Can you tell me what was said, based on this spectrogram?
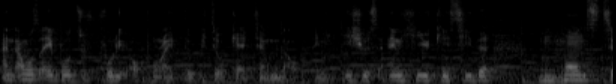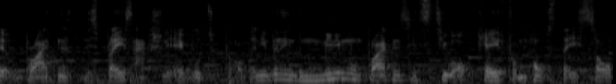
And I was able to fully operate the Oukitel K10 without any issues. And here you can see the monster brightness the display is actually able to put and even in the minimum brightness it's still okay for most days. So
